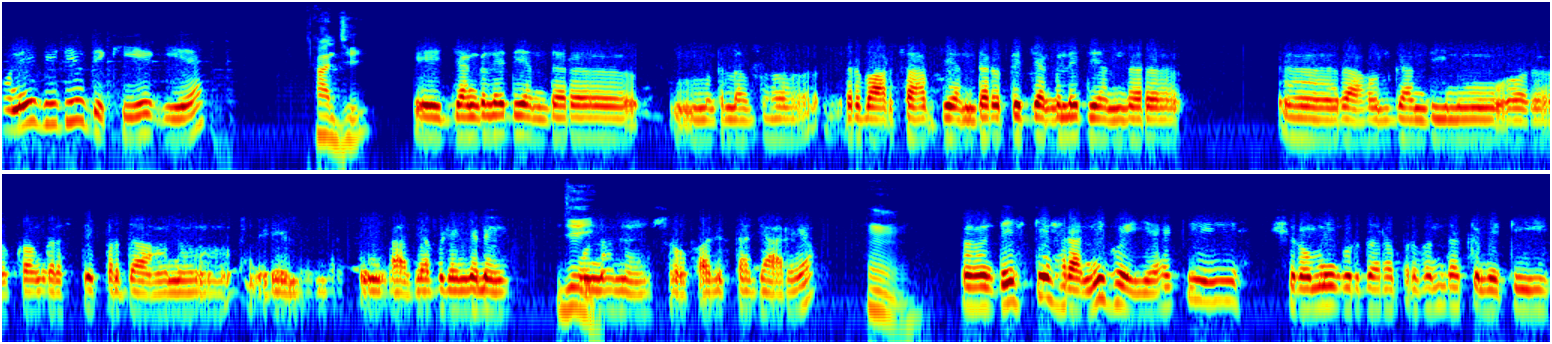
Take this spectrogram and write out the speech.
ਹੁਣੇ ਵੀਡੀਓ ਦੇਖੀ ਹੈਗੀ ਹੈ। ਹਾਂਜੀ। ਤੇ ਜੰਗਲੇ ਦੇ ਅੰਦਰ ਮਤਲਬ ਦਰਬਾਰ ਸਾਹਿਬ ਦੇ ਅੰਦਰ ਤੇ ਜੰਗਲੇ ਦੇ ਅੰਦਰ ਰਾਹੁਲ ਗਾਂਧੀ ਨੂੰ ਔਰ ਕਾਂਗਰਸ ਦੇ ਪ੍ਰਧਾਨ ਜਿਹੜੇ ਅਮਰਿੰਦਰ ਸਿੰਘ ਰਾਜਾ ਵੜਿੰਗ ਨੇ। ਉਹਨਾਂ ਨੂੰ ਸੌਂਪਾ ਦਿੱਤਾ ਜਾ ਰਿਹਾ। ਹੂੰ। ਦੇਖ ਕੇ ਹੈਰਾਨੀ ਹੋਈ ਹੈ ਕਿ ਸ਼੍ਰੋਮਣੀ ਗੁਰਦੁਆਰਾ ਪ੍ਰਬੰਧਕ ਕਮੇਟੀ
